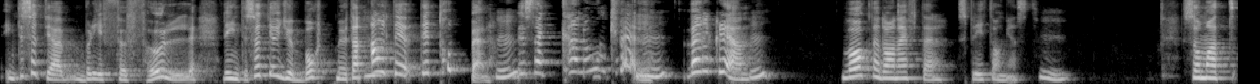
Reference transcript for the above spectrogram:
inte så att jag blir för full, det är inte så att jag gör bort mig, utan Mm. allt är, det är toppen. Mm. Det är en sån här kanonkväll. Mm. Verkligen. Mm. Vakna dagen efter, spritångest. Mm. Som att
